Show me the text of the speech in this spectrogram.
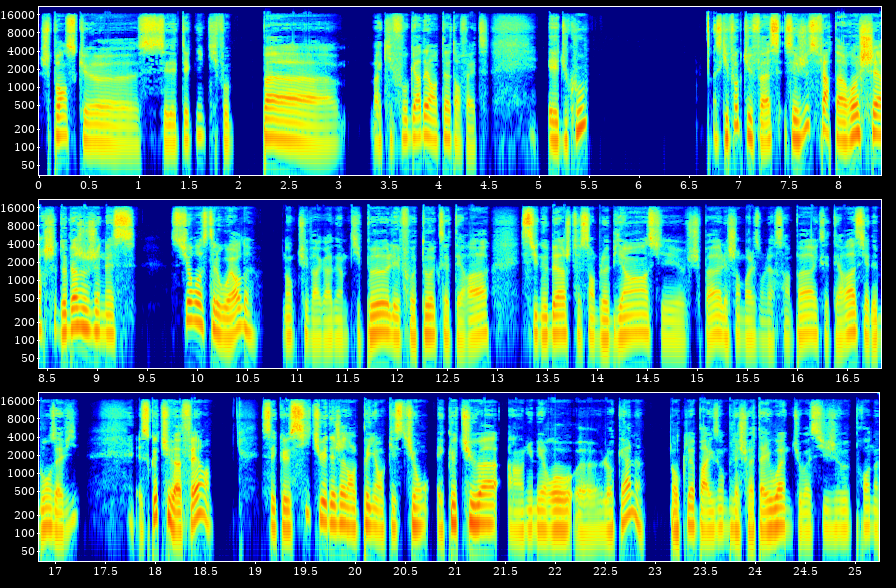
je pense que c'est des techniques qu'il faut pas, bah, qu'il faut garder en tête en fait. Et du coup, ce qu'il faut que tu fasses, c'est juste faire ta recherche d'auberge jeunesse sur Hostel World. Donc tu vas regarder un petit peu les photos, etc. Si une auberge te semble bien, si je sais pas, les chambres elles ont l'air sympas, etc. S'il y a des bons avis. Et ce que tu vas faire, c'est que si tu es déjà dans le pays en question et que tu as un numéro euh, local, donc là par exemple là je suis à Taïwan, tu vois, si je veux prendre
